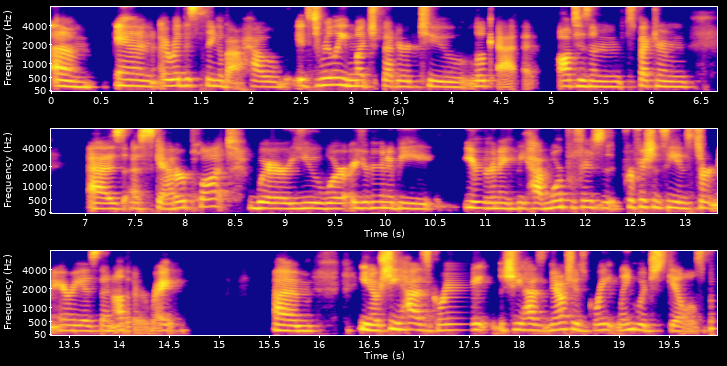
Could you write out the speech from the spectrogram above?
Um, and I read this thing about how it's really much better to look at autism spectrum as a scatter plot where you were you're going to be you're going to be have more proficiency in certain areas than other right um you know she has great she has now she has great language skills but,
